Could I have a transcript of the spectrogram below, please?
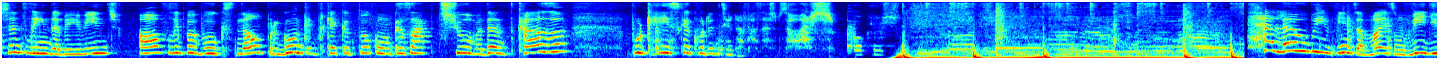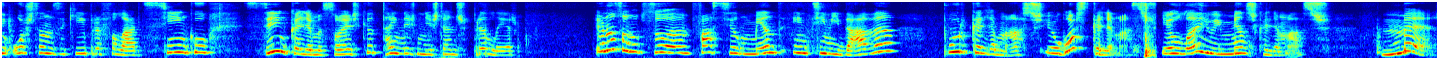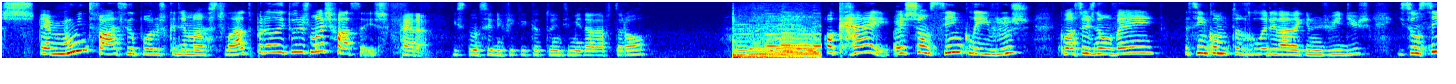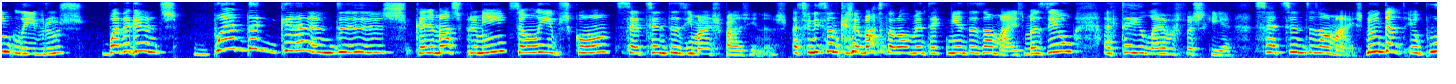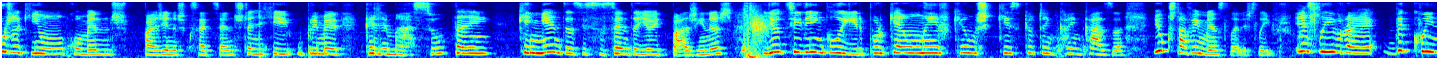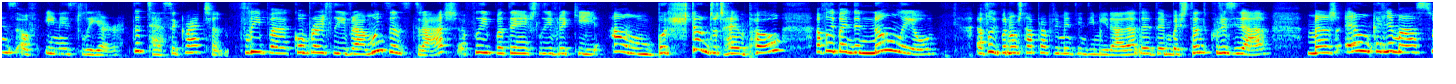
gente linda, bem-vindos ao Flipa Books. Não perguntem porque é que eu estou com um casaco de chuva dentro de casa, porque é isso que a quarentena faz às pessoas. Hello, bem-vindos a mais um vídeo. Hoje estamos aqui para falar de 5 5 calhamações que eu tenho nas minhas estantes para ler. Eu não sou uma pessoa facilmente intimidada por calhamaços. Eu gosto de calhamaços. Eu leio imensos calhamaços. Mas é muito fácil pôr os calhamaços de lado para leituras mais fáceis. Espera, isso não significa que eu estou intimidada after all? Ok, estes são 5 livros que vocês não veem assim com muita regularidade aqui nos vídeos. E são 5 livros bué grandes. Bué grandes! Calhamaços para mim são livros com 700 e mais páginas. A definição de calhamaço normalmente é 500 ou mais, mas eu até elevo a fasquia. 700 ou mais. No entanto, eu pus aqui um com menos páginas que 700. Tenho aqui o primeiro calhamaço. Tem 568 páginas e eu decidi incluir porque é um livro que eu me esqueço que eu tenho cá em casa. Eu gostava imenso de ler este livro. Este livro é The Queens of Innis Lear, de Tessa Gretchen. Filipa comprou este livro há muitos anos atrás. A Filipa tem este livro aqui há um bastante tempo. A Filipa ainda não leu. A Filipa não está propriamente intimidada, até tem bastante curiosidade, mas é um calhamaço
